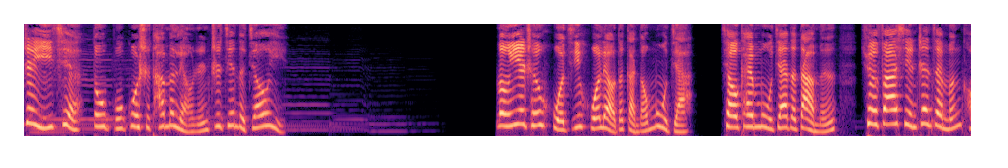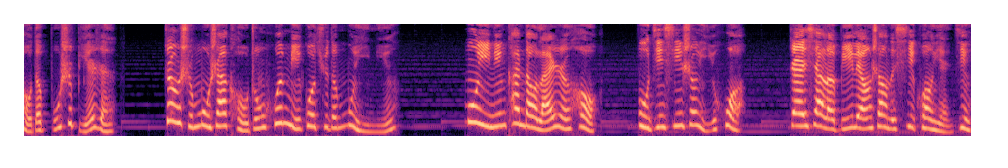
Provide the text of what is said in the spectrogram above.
这一切都不过是他们两人之间的交易。冷夜晨火急火燎的赶到穆家，敲开穆家的大门，却发现站在门口的不是别人。正是穆莎口中昏迷过去的穆以宁。穆以宁看到来人后，不禁心生疑惑，摘下了鼻梁上的细框眼镜，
